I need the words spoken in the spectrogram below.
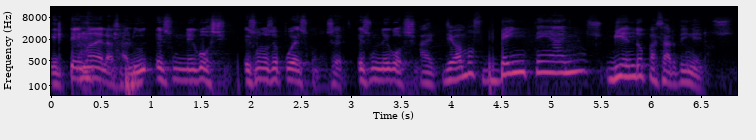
El tema de la salud es un negocio, eso no se puede desconocer, es un negocio. A ver, llevamos 20 años viendo pasar dineros.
